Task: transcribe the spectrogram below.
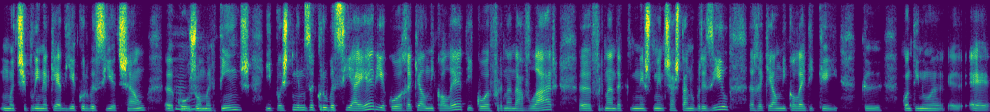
uma disciplina que é de acrobacia de chão, uh, com uhum. o João Martins, e depois tínhamos acrobacia aérea com a Raquel Nicoletti e com a Fernanda Avelar, a Fernanda que neste momento já está no Brasil, a Raquel Nicoletti que, que continua, é,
